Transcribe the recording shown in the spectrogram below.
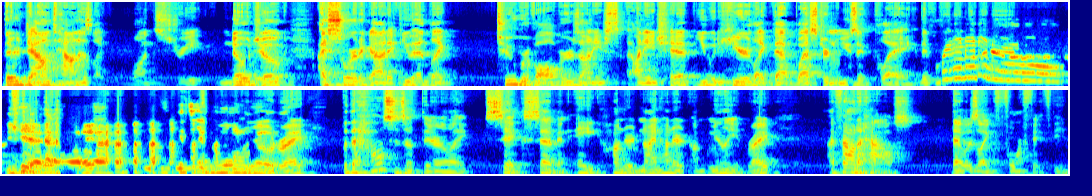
their downtown is like one street. No joke. I swear to God, if you had like two revolvers on each on each hip, you would hear like that Western music play. Yeah, yeah. it's like one road, right? But the houses up there are like six, seven, eight hundred, nine hundred, a million, right? I found a house that was like 450.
